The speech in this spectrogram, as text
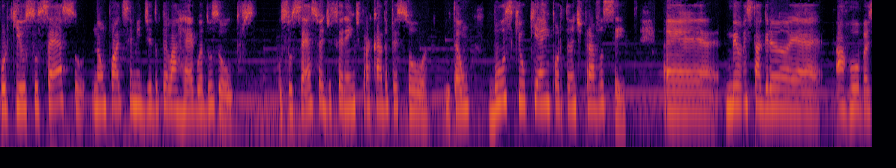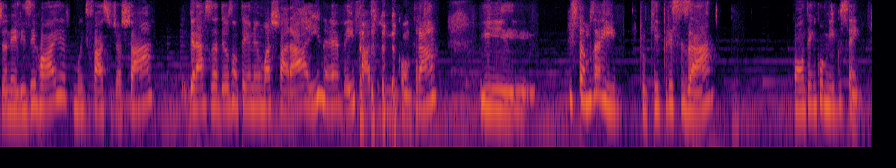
porque o sucesso não pode ser medido pela régua dos outros. O sucesso é diferente para cada pessoa. Então, busque o que é importante para você. É, meu Instagram é Janelise Royer, muito fácil de achar. Graças a Deus não tenho nenhuma xará aí, né? Bem fácil de me encontrar. E estamos aí. O que precisar, contem comigo sempre.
